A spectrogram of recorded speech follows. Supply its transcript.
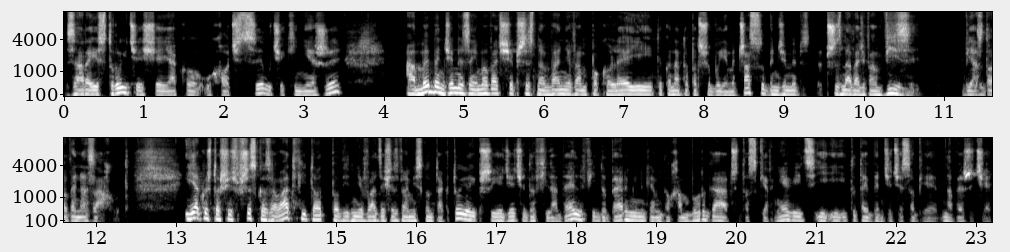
zarejestrujcie się jako uchodźcy, uciekinierzy a my będziemy zajmować się przyznawaniem wam po kolei, tylko na to potrzebujemy czasu, będziemy przyznawać wam wizy wjazdowe na zachód. I jak już to się wszystko załatwi, to odpowiednie władze się z wami skontaktują i przyjedziecie do Filadelfii, do Birmingham, do Hamburga czy do Skierniewic i, i tutaj będziecie sobie nowe życie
